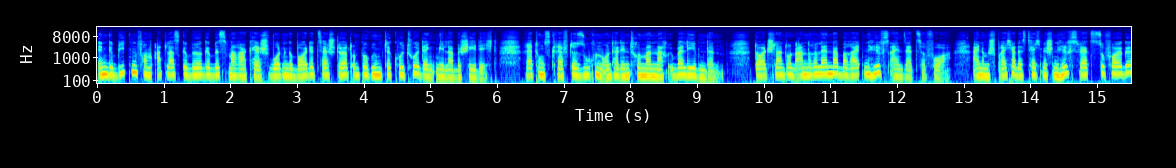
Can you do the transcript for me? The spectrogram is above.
In Gebieten vom Atlasgebirge bis Marrakesch wurden Gebäude zerstört und berühmte Kulturdenkmäler beschädigt. Rettungskräfte suchen unter den Trümmern nach Überlebenden. Deutschland und andere Länder bereiten Hilfseinsätze vor. Einem Sprecher des Technischen Hilfswerks zufolge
